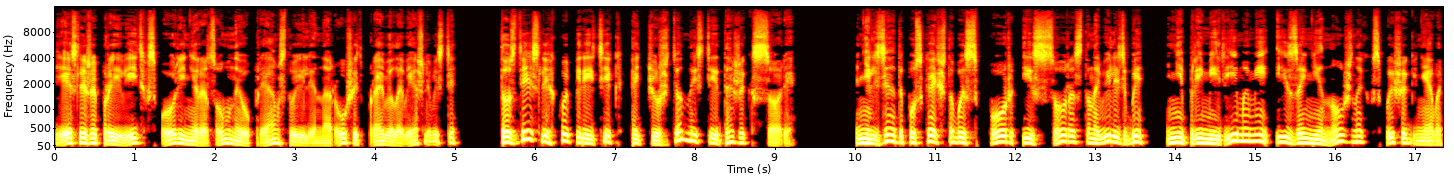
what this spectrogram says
Если же проявить в споре неразумное упрямство или нарушить правила вежливости, то здесь легко перейти к отчужденности и даже к ссоре. Нельзя допускать, чтобы спор и ссора становились бы непримиримыми из-за ненужных вспышек гнева.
